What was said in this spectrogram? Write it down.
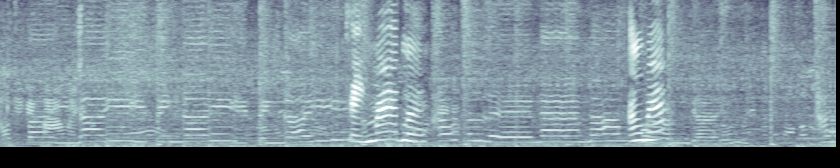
ขับไปไหนไปไหนไปไหนเจ๋งมากเลย เขาทะเลแน่น้ำเอาไหม กว้งใหญ่ทาง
